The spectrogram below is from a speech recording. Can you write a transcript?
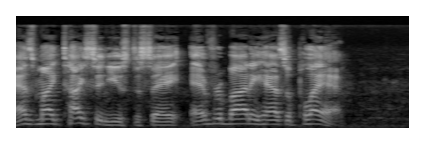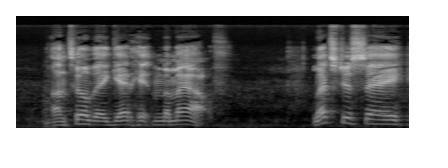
As Mike Tyson used to say, everybody has a plan until they get hit in the mouth. Let's just say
